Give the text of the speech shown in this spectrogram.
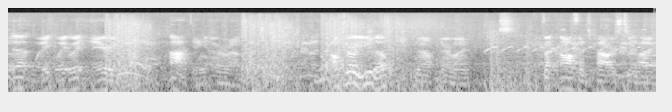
Uh, wait, wait, wait. There we go. Ah, dang it. I'm around. I'll throw you, though. No, never mind. But offense power is too high.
